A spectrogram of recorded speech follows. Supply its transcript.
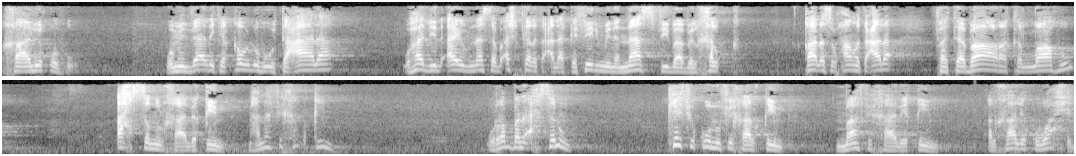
خالقه. ومن ذلك قوله تعالى وهذه الآية بالمناسبة أشكرت على كثير من الناس في باب الخلق. قال سبحانه وتعالى فتبارك الله أحسن الخالقين. معناه في خالقين. وربنا أحسنهم. كيف يكونوا في خالقين؟ ما في خالقين. الخالق واحد.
